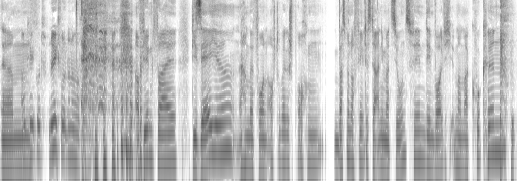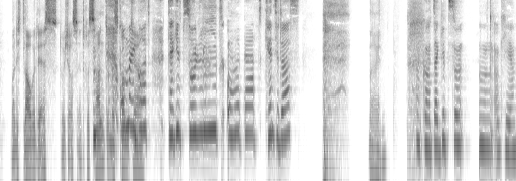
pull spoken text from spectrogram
Ähm, Okay, gut. Nee, ich wollte nur noch mal fragen. auf jeden Fall. Die Serie, haben wir vorhin auch drüber gesprochen. Was mir noch fehlt, ist der Animationsfilm. Den wollte ich immer mal gucken, weil ich glaube, der ist durchaus interessant. Und das Oh kommt mein ja. Gott, da gibt's so ein Lied. Oh Gott, kennt ihr das? Nein. Oh Gott, da gibt's so. Mm, Okay.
